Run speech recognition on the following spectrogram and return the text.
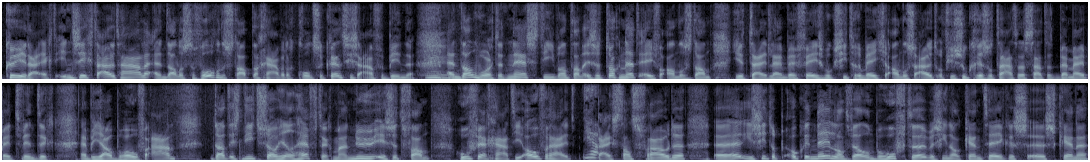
kun je daar echt inzichten uithalen. En dan is de volgende stap... dan gaan we er consequenties aan verbinden. Mm. En dan wordt het nasty, want dan is het toch net even anders dan... je tijdlijn bij Facebook ziet er een beetje anders uit... of je zoekresultaten, dan staat het bij mij bij 20... en bij jou bovenaan. Dat is niet zo heel heftig. Maar nu is het van, hoe ver gaat die overheid? Bijstandsfraude. Eh, je ziet op, ook in Nederland wel een behoefte. We zien al kentekens eh, scannen.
